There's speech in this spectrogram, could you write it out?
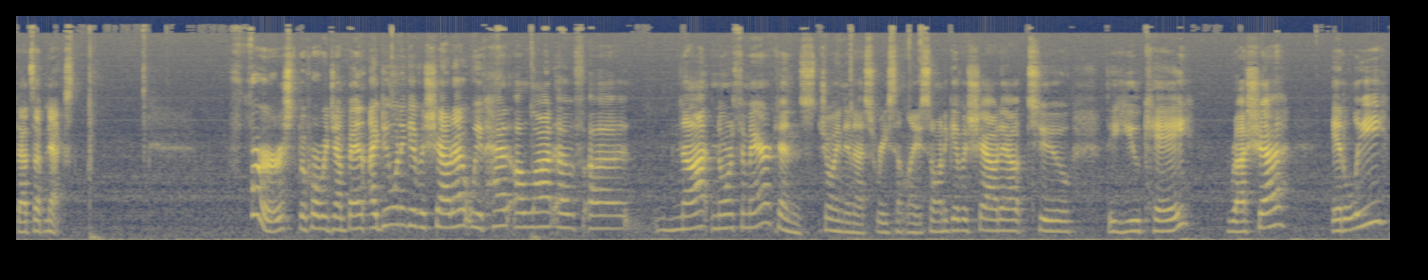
that's up next. First, before we jump in, I do want to give a shout out. We've had a lot of uh, not North Americans joining us recently. So I want to give a shout out to the UK, Russia, Italy,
